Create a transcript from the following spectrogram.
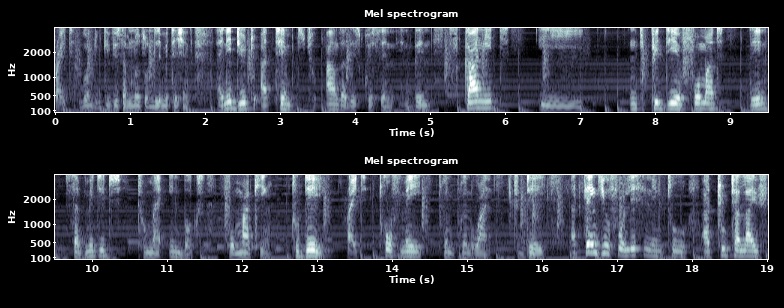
right i'm going to give you some notes on limitations. I need you to attempt to answer this question and then scan it into pdf format then submit it to my inbox for marking. Today right 12 may 2021 today. Uh, thank you for listening to uh, tutor life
